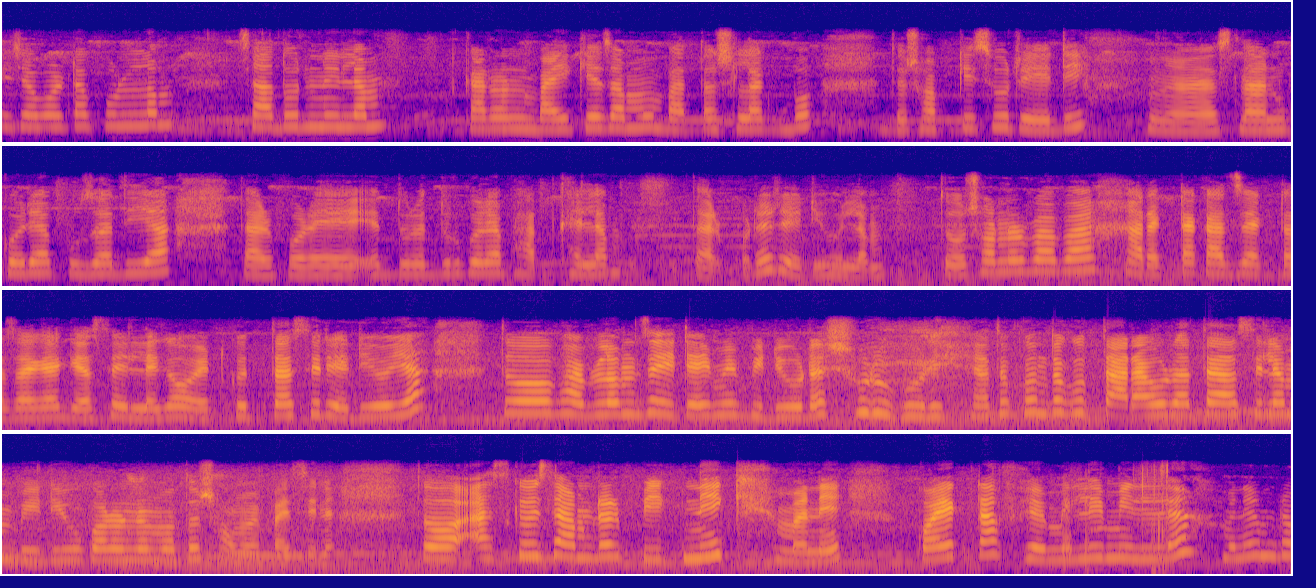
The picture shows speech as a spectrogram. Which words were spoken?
এই জামাটা পরলাম, চাদর নিলাম। কারণ বাইকে যাব, বাতাস লাগবো, তো সব কিছু রেডি স্নান করিয়া পূজা দিয়া, তারপরে দূরে দূর করে ভাত খাইলাম, তারপরে রেডি হইলাম। তো সনর বাবা আরেকটা কাজে একটা জায়গায় গেছে, এর লেগে ওয়েট করতে আসি রেডি হইয়া। তো ভাবলাম যে এই টাইমে ভিডিওটা শুরু করি। এতক্ষণ তো খুব তাড়াহুড়াতে আসছিলাম ভিডিও করানোর মতো সময় পাইছি না। তো আজকে হয়েছে আমরা পিকনিক মানে কয়েকটা ফ্যামিলি মিললে মানে আমরা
